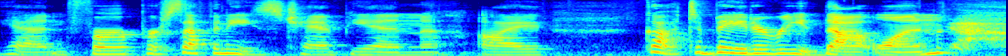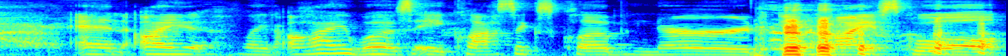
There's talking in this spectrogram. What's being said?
Yeah, and for Persephone's Champion, I got to beta read that one. And I like I was a classics club nerd in high school.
